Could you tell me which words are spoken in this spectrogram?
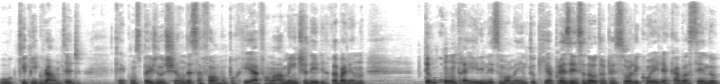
o Keep Me Grounded, que é com os pés no chão dessa forma, porque a forma a mente dele tá trabalhando tão contra ele nesse momento que a presença da outra pessoa ali com ele acaba sendo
